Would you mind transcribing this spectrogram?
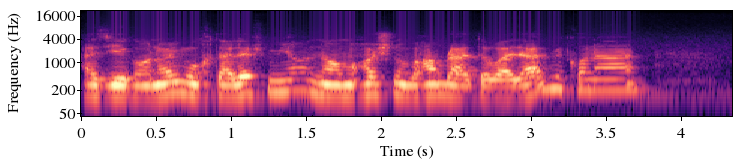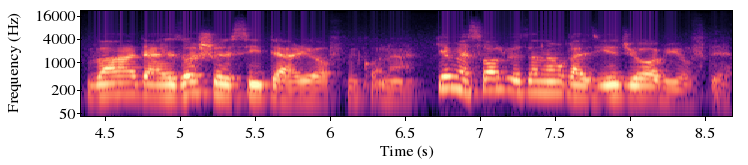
از های مختلف میان نامه هاشون رو با هم رد و بدل می‌کنن و در ازاش رسید دریافت می‌کنن. یه مثال بزنم قضیه جا بیفته.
